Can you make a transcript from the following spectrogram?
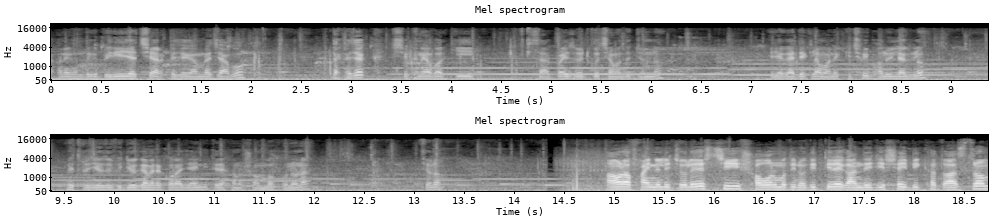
এখন এখান থেকে বেরিয়ে যাচ্ছি, আরেকটা জায়গায় আমরা যাব। দেখা যাক সেখানে আবার কি সারপ্রাইজ ওয়েট করছে আমাদের জন্য। এই জায়গায় দেখলাম অনেক কিছুই ভালোই লাগল। ভেতরে যেহেতু ভিডিও ক্যামেরা করা যায়নি, তো দেখানো সম্ভব হলো না। চলো। আমরা ফাইনালি চলে এসেছি সবরমতী নদীর তীরে, গান্ধীজির সেই বিখ্যাত আশ্রম,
